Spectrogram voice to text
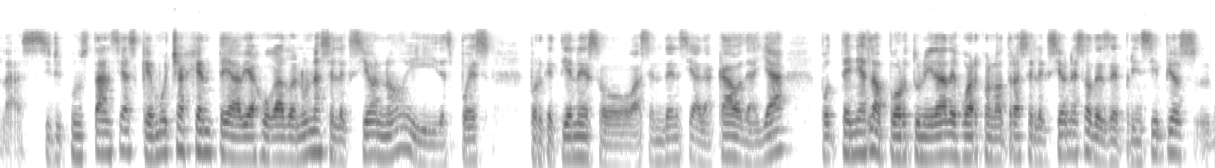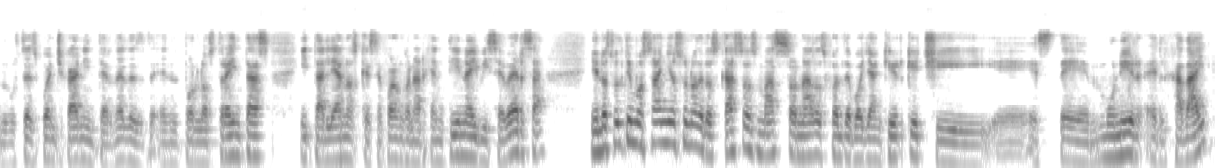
las circunstancias que mucha gente había jugado en una selección, ¿no? Y después, porque tienes o ascendencia de acá o de allá, tenías la oportunidad de jugar con la otra selección. Eso desde principios, ustedes pueden checar en internet desde, por los 30 italianos que se fueron con Argentina y viceversa. Y en los últimos años, uno de los casos más sonados fue el de Boyan Kirkic y eh, este Munir el Hadai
